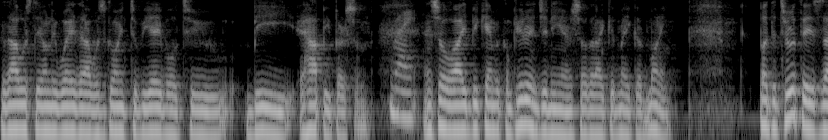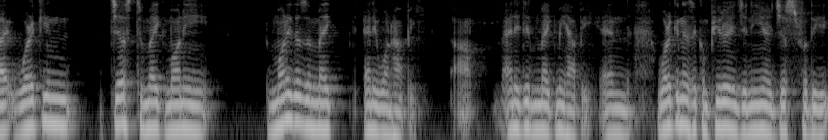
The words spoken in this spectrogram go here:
that that was the only way that I was going to be able to be a happy person. Right. And so I became a computer engineer so that I could make good money. But the truth is that working just to make money, money doesn't make anyone happy. Um, and it didn't make me happy. And working as a computer engineer just for the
